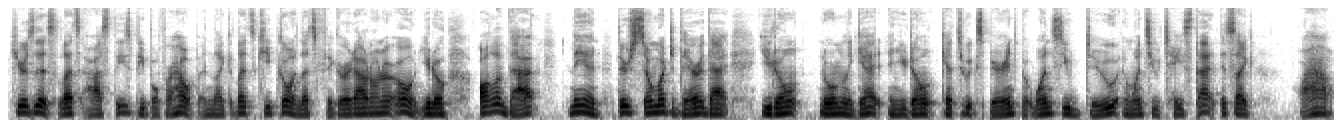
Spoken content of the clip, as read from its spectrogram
here's this. Let's ask these people for help. And like, let's keep going. Let's figure it out on our own. You know, all of that, man, there's so much there that you don't normally get and you don't get to experience. But once you do and once you taste that, it's like, wow,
